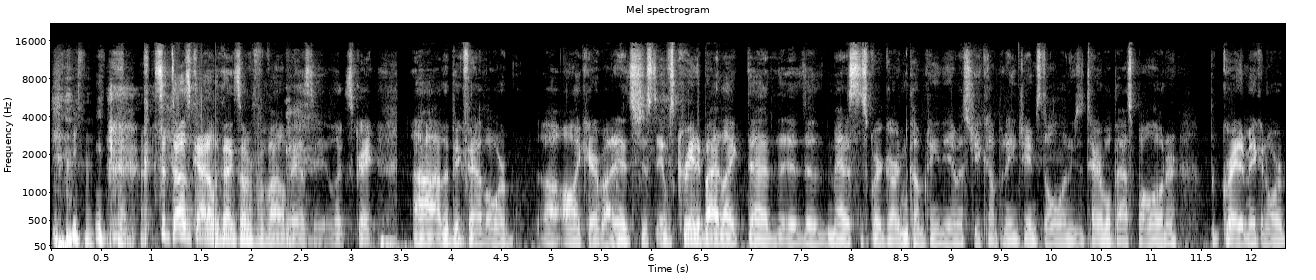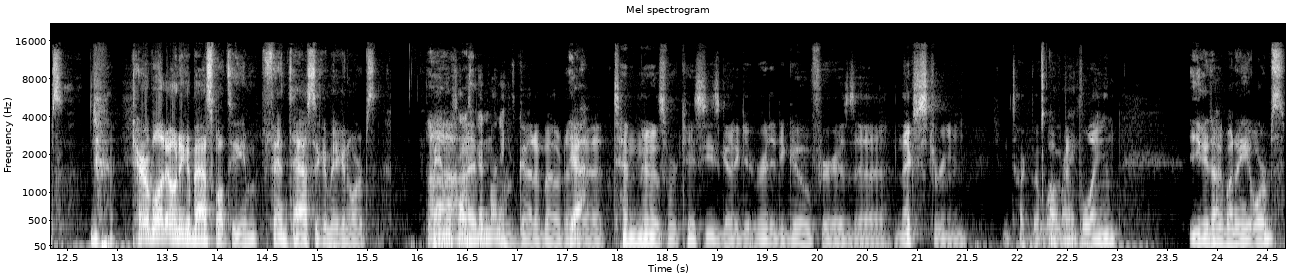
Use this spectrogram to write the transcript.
Because it does kind of look like something from Final Fantasy. It looks great. Uh, I'm a big fan of the orb. Uh, all I care about. It's just it was created by like the, the the Madison Square Garden company, the MSG company. James Dolan, who's a terrible basketball owner, but great at making orbs. terrible at owning a basketball team. Fantastic at making orbs. The man knows how to Uh, I- spend money. We've got about uh, 10 minutes where Casey's got to get ready to go for his uh, next stream. We can talk about what we've been playing. You can talk about any orbs.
